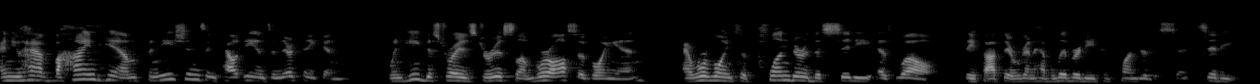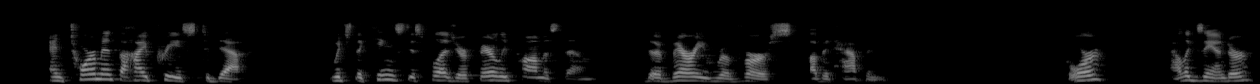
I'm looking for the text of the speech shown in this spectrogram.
and you have behind him Phoenicians and Chaldeans, and they're thinking, when he destroys Jerusalem, we're also going in, and we're going to plunder the city as well. They thought they were going to have liberty to plunder the city and torment the high priest to death which the king's displeasure fairly promised them, the very reverse of it happened. For Alexander,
